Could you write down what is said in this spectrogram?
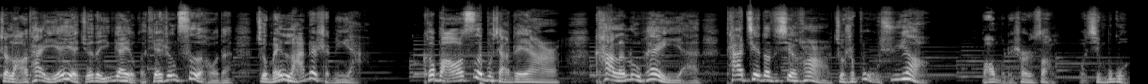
这老太爷也觉得应该有个贴身伺候的，就没拦着沈明雅。可宝四不想这样啊，看了陆佩一眼，他接到的信号就是不需要保姆这事儿就算了，我信不过。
